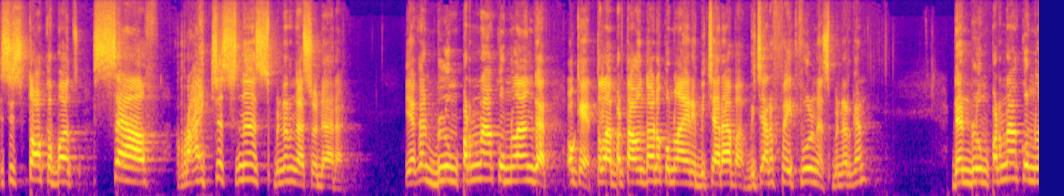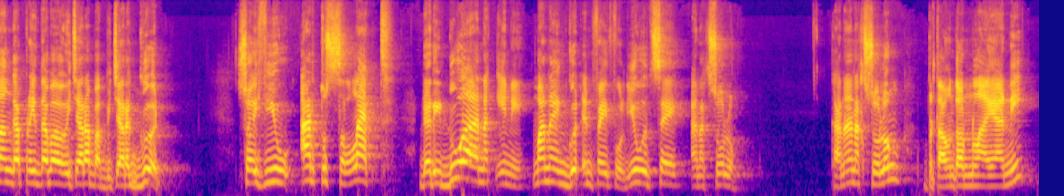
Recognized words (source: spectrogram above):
This talk about self righteousness, benar nggak saudara? Ya kan belum pernah aku melanggar. Oke, telah bertahun-tahun aku melayani. Bicara apa? Bicara faithfulness, benar kan? Dan belum pernah aku melanggar perintah Bapak bicara apa? Bicara good. So if you are to select dari dua anak ini, mana yang good and faithful? You would say anak sulung. Karena anak sulung bertahun-tahun melayani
